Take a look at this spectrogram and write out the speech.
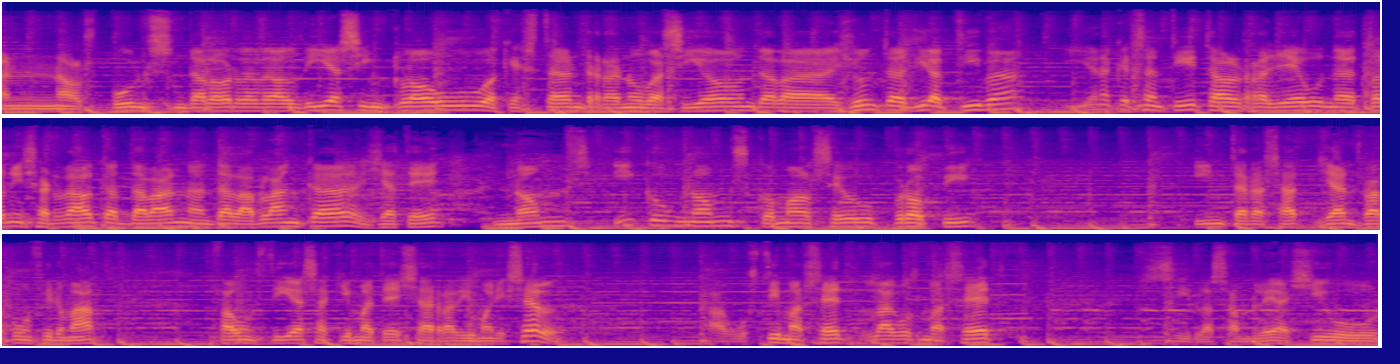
en els punts de l'ordre del dia s'inclou aquesta renovació de la Junta Directiva i en aquest sentit el relleu de Toni Sardà al capdavant de la Blanca ja té noms i cognoms com el seu propi interessat ja ens va confirmar fa uns dies aquí mateix a Ràdio Maricel. Agustí Mercet, Lagos Mercet, si l'Assemblea així ho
